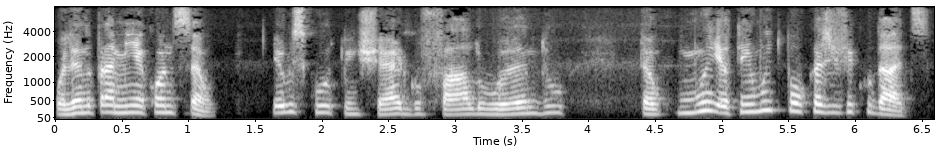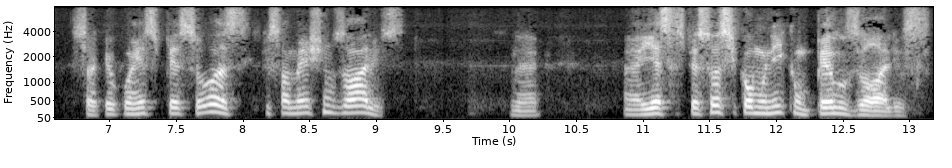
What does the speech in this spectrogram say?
olhando para a minha condição, eu escuto, enxergo, falo, ando. Então, eu tenho muito poucas dificuldades. Só que eu conheço pessoas que só mexem os olhos, né? Uh, e essas pessoas se comunicam pelos olhos.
